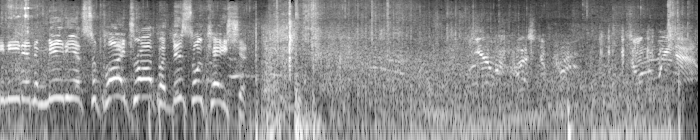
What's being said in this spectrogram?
We need an immediate supply drop at this location. Request approved. It's on the way now.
